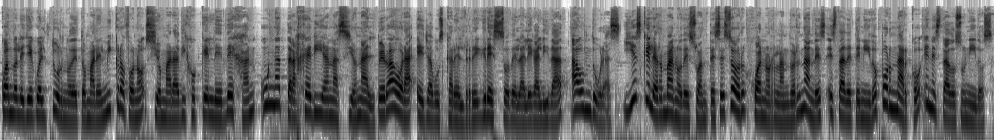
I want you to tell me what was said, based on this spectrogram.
Cuando le llegó el turno de tomar el micrófono, Xiomara dijo que le dejan una tragedia nacional, pero ahora ella buscará el regreso de la legalidad a Honduras. Y es que el hermano de su antecesor, Juan Orlando Hernández, está detenido por narco en Estados Unidos.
